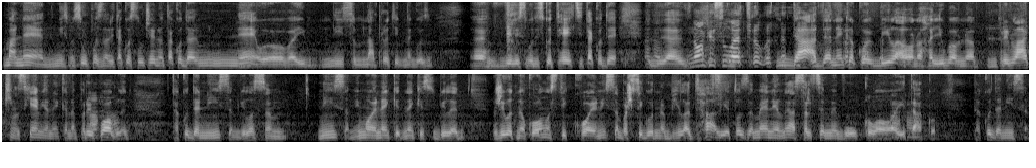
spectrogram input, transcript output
Ma ne, mi smo se upoznali tako slučajno, tako da ne, ovaj, nisam naprotiv, nego e, bili smo u diskoteci, tako da... da Noge su letele. da, da nekako je bila ona ljubavna privlačnost, hemija neka na prvi pogled. Tako da nisam, bila sam, nisam. Imao je neke, neke su bile životne okolnosti koje nisam baš sigurna bila da li je to za mene ili ne, a srce me vuklo i tako. Tako da nisam.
